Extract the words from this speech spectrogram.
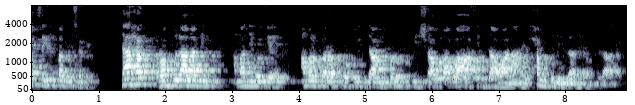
এক সেকেন্ড বা দুই সেকেন্ড। যা হোক, রব্বুল আলমী আমাদিগকে আমল করার তৌফিক দান করুক, ইনশাআল্লাহ আখির দাওয়ানা আলহামদুলিল্লাহ রব্বুল আলমী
